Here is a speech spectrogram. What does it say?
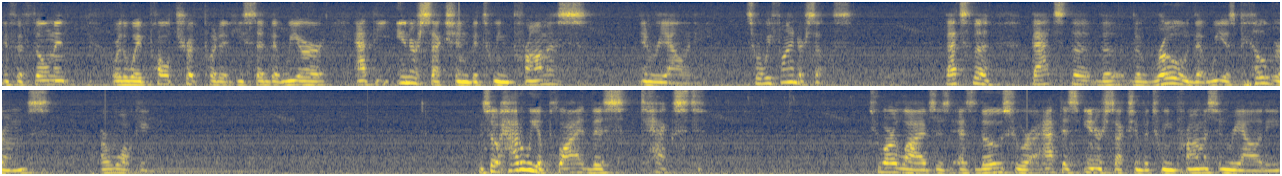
and fulfillment, or the way Paul Tripp put it, he said that we are at the intersection between promise and reality. It's where we find ourselves. That's the that's the, the, the road that we as pilgrims are walking. And so how do we apply this text to our lives as, as those who are at this intersection between promise and reality?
